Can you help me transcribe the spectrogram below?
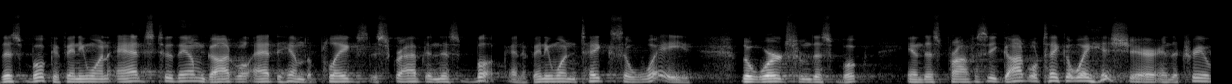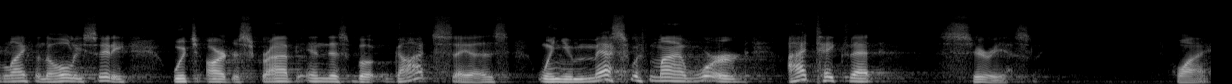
this book, if anyone adds to them, God will add to him the plagues described in this book. And if anyone takes away the words from this book in this prophecy, God will take away his share in the tree of life and the holy city, which are described in this book. God says, when you mess with my word, I take that seriously. Why?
